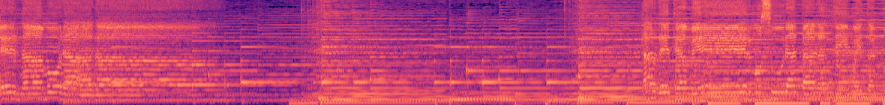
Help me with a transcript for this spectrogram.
eterna morada. Tarde te amé, hermosura tan antigua y tan nueva.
